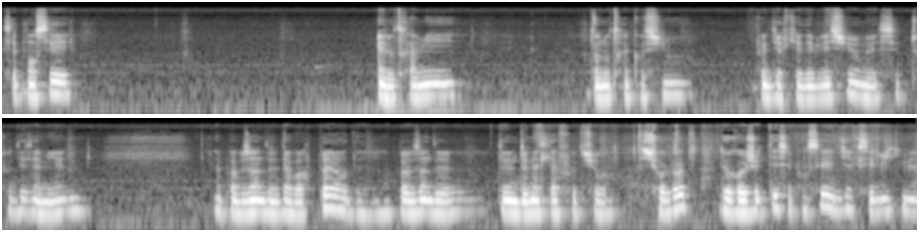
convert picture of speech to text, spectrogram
Cette pensée est notre ami dans notre inconscient. On peut dire qu'il y a des blessures, mais c'est tous des amis à nous. On n'a pas besoin d'avoir peur, on n'a pas besoin de, de mettre la faute sur sur l'autre, de rejeter ses pensées et de dire que c'est lui qui m'a.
